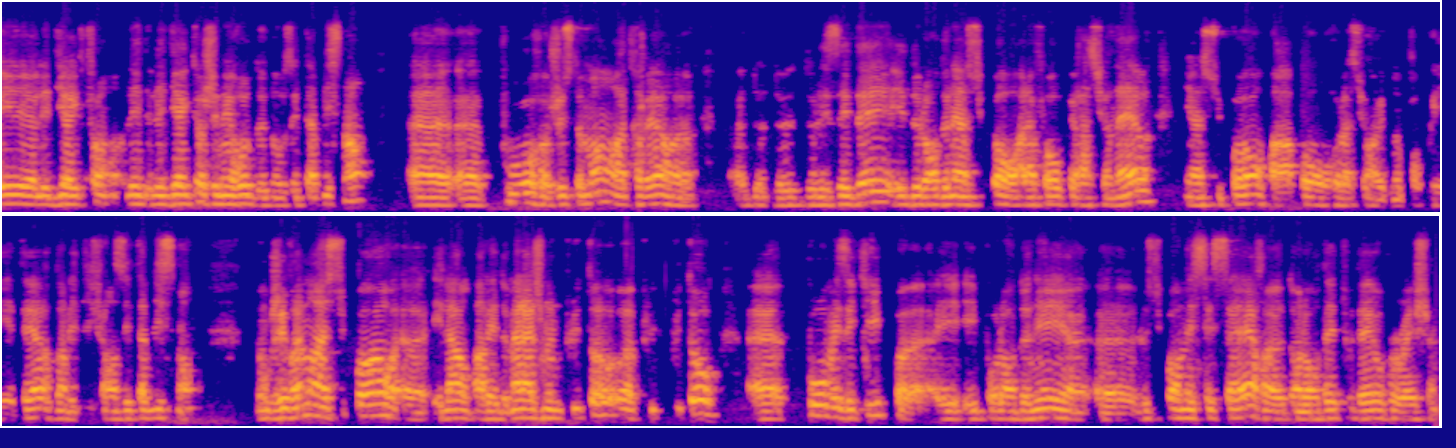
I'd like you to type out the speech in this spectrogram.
et les les directeurs généraux de nos établissements. Euh, euh, pour justement, à travers euh, de, les aider et de leur donner un support à la fois opérationnel et un support par rapport aux relations avec nos propriétaires dans les différents établissements. Donc j'ai vraiment un support, et là on parlait de management plus tôt, pour mes équipes et, pour leur donner le support nécessaire dans leur day-to-day operation.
